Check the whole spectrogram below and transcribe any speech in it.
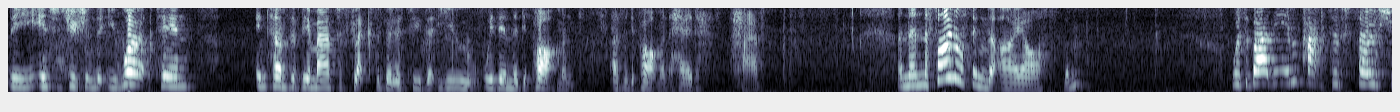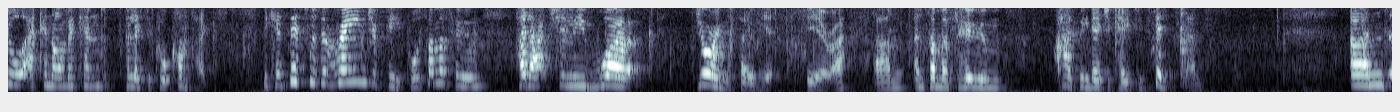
the institution that you worked in, in terms of the amount of flexibility that you within the department, as a department head, had. And then the final thing that I asked them was about the impact of social, economic, and political context. Because this was a range of people, some of whom had actually worked during the Soviet era, um, and some of whom had been educated since then. And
